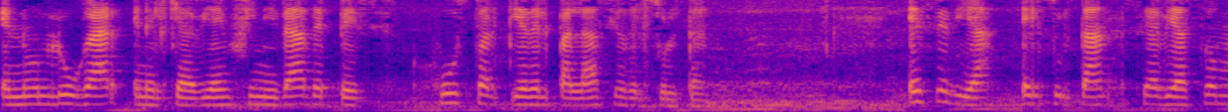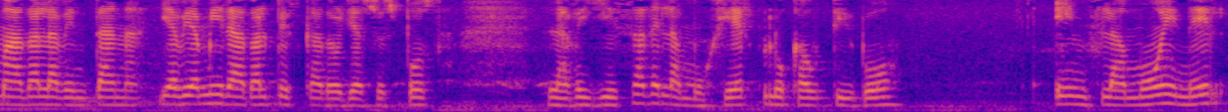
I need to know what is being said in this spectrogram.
en un lugar en el que había infinidad de peces, justo al pie del palacio del sultán. Ese día el sultán se había asomado a la ventana y había mirado al pescador y a su esposa. La belleza de la mujer lo cautivó inflamó en él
